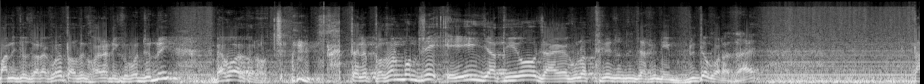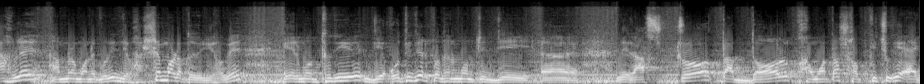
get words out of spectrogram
বাণিজ্য যারা করে তাদের হয়রানি করবার জন্যই ব্যবহার করা হচ্ছে। তাহলে প্রধানমন্ত্রী এই জাতীয় জায়গাগুলোর থেকে যদি যাকে নিবৃত করা যায় তাহলে আমরা মনে করি যে ভারসাম্যটা তৈরি হবে। এর মধ্য দিয়ে যে অতীতের প্রধানমন্ত্রীর যে রাষ্ট্র, তার দল, ক্ষমতা সব কিছুকে এক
